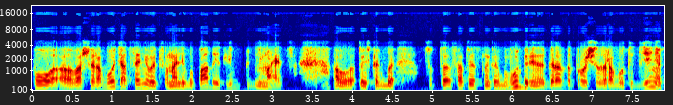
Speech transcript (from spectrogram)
по э, вашей работе оценивается она либо падает, либо поднимается. Вот, то есть, как бы, соответственно, как бы в Uber гораздо проще заработать денег,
